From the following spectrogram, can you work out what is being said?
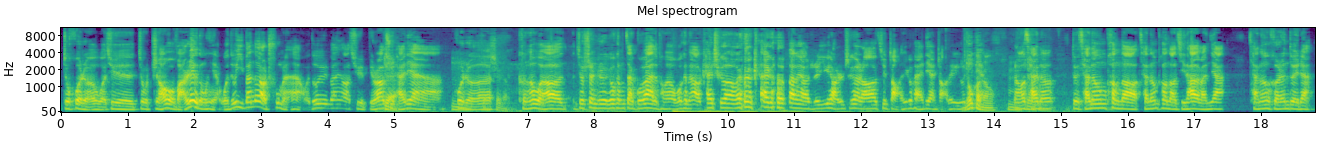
就或者我去，就只要我玩这个东西，我就一般都要出门啊，我都一般要去，比如要去排店啊，或者可能我要就甚至有可能在国外的朋友，我可能要开车，我要开个 半个小时、一个小时车，然后去找一个排店，找这个游戏店，有可能，然后才能对才能碰到才能碰到其他的玩家，才能和人对战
